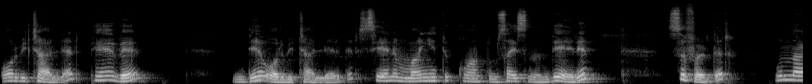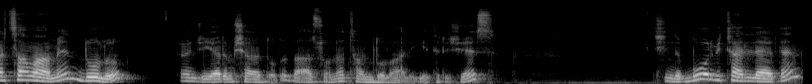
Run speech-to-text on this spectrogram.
orbitaller P ve D orbitalleridir. S'nin manyetik kuantum sayısının değeri sıfırdır. Bunlar tamamen dolu. Önce yarımşar dolu daha sonra tam dolu hale getireceğiz. Şimdi bu orbitallerden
